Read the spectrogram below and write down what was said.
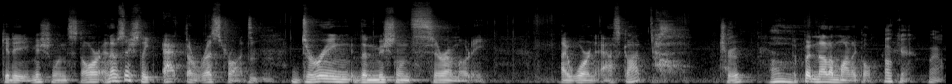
get a Michelin star, and I was actually at the restaurant during the Michelin ceremony. I wore an ascot, true, but not a monocle. Okay, well,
